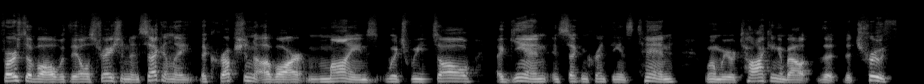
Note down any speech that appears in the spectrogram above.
first of all with the illustration and secondly the corruption of our minds which we saw again in Second corinthians 10 when we were talking about the, the truth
